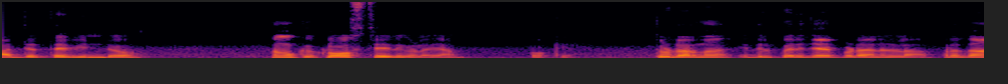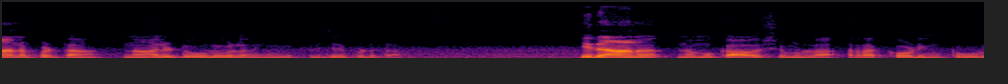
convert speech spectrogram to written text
ആദ്യത്തെ വിൻഡോ നമുക്ക് ക്ലോസ് ചെയ്ത് കളയാം. ഓക്കെ തുടർന്ന് ഇതിൽ പരിചയപ്പെടാനുള്ള പ്രധാനപ്പെട്ട നാല് ടൂളുകളെ നിങ്ങൾക്ക് പരിചയപ്പെടുത്താം. ഇതാണ് നമുക്ക് ആവശ്യമുള്ള റെക്കോർഡിംഗ് ടൂൾ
